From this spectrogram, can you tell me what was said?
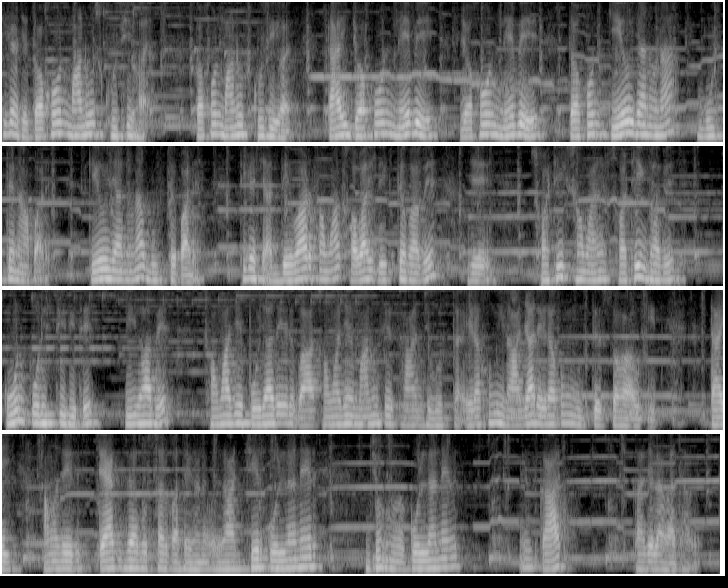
ঠিক আছে? তখন মানুষ খুশি হয়। তখন মানুষ খুশি হয়। তাই যখন নেবে যখন নেবে, তখন কেউ যেন না বুঝতে না পারে। কেউ যেন না বুঝতে পারে। ঠিক আছে? আর দেওয়ার সময় সবাই দেখতে পাবে যে সঠিক সময়ে, সঠিকভাবে কোন পরিস্থিতিতে, কীভাবে সমাজে প্রজাদের বা সমাজের মানুষের সাহায্য করতে হয়। এরকমই রাজার এরকমই উদ্দেশ্য হওয়া উচিত। তাই আমাদের ট্যাক্স ব্যবস্থার কথা এখানে রাজ্যের কল্যাণের কল্যাণের কাজ কাজে লাগাতে হবে।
